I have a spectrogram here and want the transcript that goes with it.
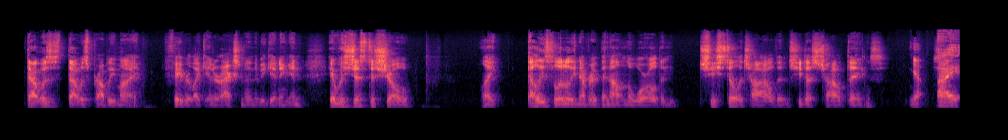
that was that was probably my favorite like interaction in the beginning, and it was just to show, like Ellie's literally never been out in the world, and she's still a child, and she does child things. Yeah. So- I,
